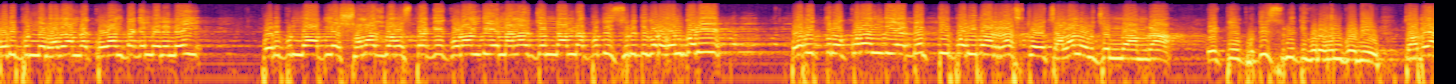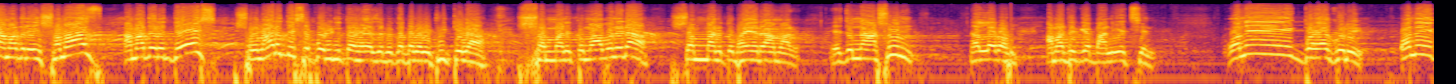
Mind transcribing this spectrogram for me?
পরিপূর্ণভাবে আমরা কোরআনটাকে মেনে নেই। পরিপূর্ণ আপনার সমাজ ব্যবস্থাকে কোরআন দিয়ে মানার জন্য আমরা প্রতিশ্রুতি গ্রহণ করি। পবিত্র কোরআন দিয়ে ব্যক্তি, পরিবার, রাষ্ট্র চালানোর জন্য আমরা একটি প্রতিশ্রুতি গ্রহণ করি। তবে আমাদের এই সমাজ, আমাদের দেশ সোনার দেশে পরিণত হয়ে যাবে, কথা বলে ঠিক কিনা? সম্মানিত মা বোনেরা, সম্মানিত ভাইয়েরা আমার। এজন্য আসুন, আল্লাহ রহম আমাদেরকে বানিয়েছেন। অনেক দয়া করে, অনেক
